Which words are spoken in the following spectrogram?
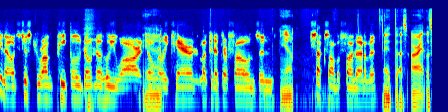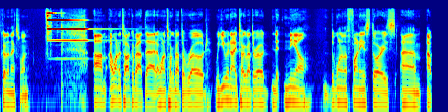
you know, it's just drunk people who don't know who you are and don't really care and are looking at their phones and Yeah, sucks all the fun out of it. it does. All right, let's go to the next one. Um, I want to talk about that. I want to talk about the road. Will you and I talk about the road, N- Neil? The one of the funniest stories. Um, I,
